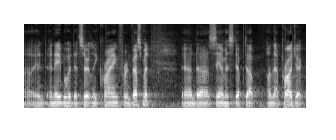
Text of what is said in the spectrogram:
uh, in a neighborhood that's certainly crying for investment. And uh, Sam has stepped up on that project.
